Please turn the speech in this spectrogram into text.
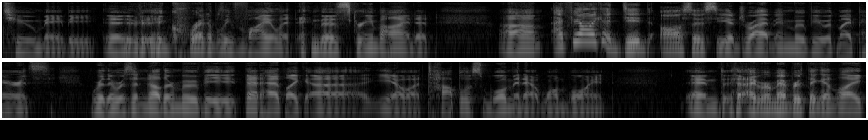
two, maybe incredibly violent in the screen behind it. Um, I feel like I did also see a drive-in movie with my parents where there was another movie that had like a you know a topless woman at one point. And I remember thinking, like,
